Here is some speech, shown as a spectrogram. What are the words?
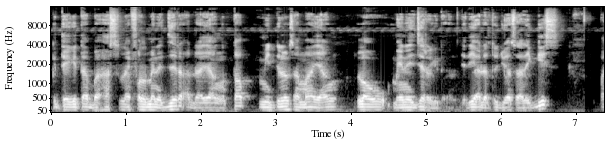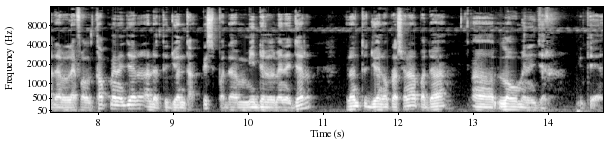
ketika kita bahas level manager ada yang top middle sama yang low manager gitu jadi ada tujuan strategis pada level top manager, ada tujuan taktis pada middle manager, dan tujuan operasional pada uh, low manager, gitu ya.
